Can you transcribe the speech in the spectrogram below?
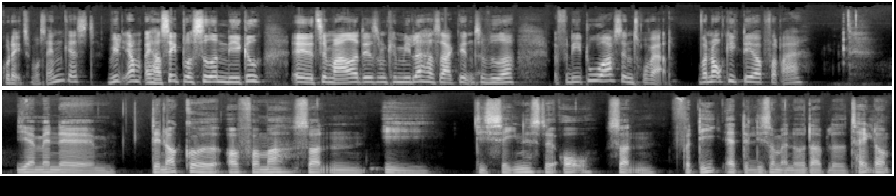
goddag til vores anden gæst, William. Og jeg har set, du har siddet og nikket øh, til meget af det, som Camilla har sagt indtil videre. Fordi du er også introvert. Hvornår gik det op for dig? Jamen, øh, det er nok gået op for mig sådan i de seneste år, sådan fordi at det ligesom er noget, der er blevet talt om,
